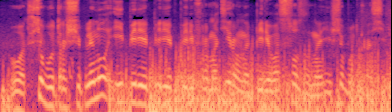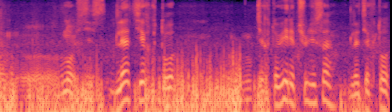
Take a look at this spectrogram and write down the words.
Вот, все будет расщеплено и пере, пере, переформатировано, перевоссоздано, и все будет красиво вновь здесь. Для тех, кто, тех, кто верит в чудеса, для тех, кто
